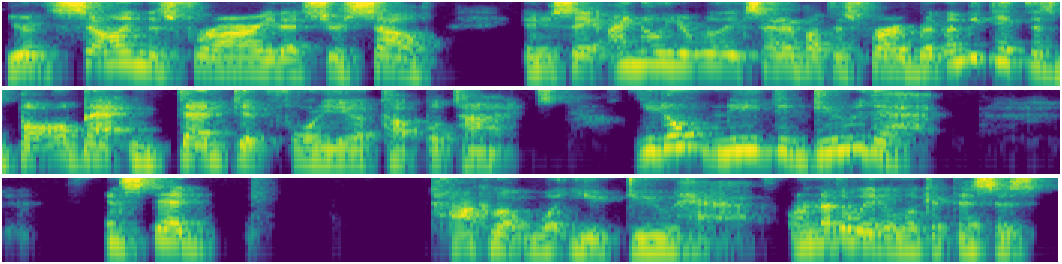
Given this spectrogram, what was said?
you're selling this ferrari that's yourself. And you say i know you're really excited about this ferrari but let me take this ball bat and dent it for you a couple times. You don't need to do that. Instead talk about what you do have. Or another way to look at this is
